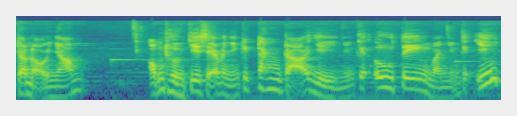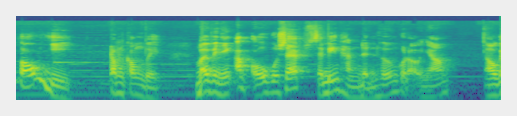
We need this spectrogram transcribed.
cho đội nhóm. Ông thường chia sẻ về những cái trăn trở gì, những cái ưu tiên và những cái yếu tố gì trong công việc. Bởi vì những ấp ủ của sếp sẽ biến thành định hướng của đội nhóm. Ok,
